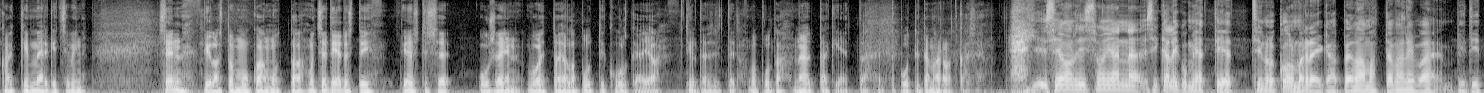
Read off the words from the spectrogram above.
kaikkein merkitsevin sen tilaston mukaan, mutta, mutta se tietysti, tietysti se usein voittajalla putti kulkee ja siltä se sitten lopulta näyttääkin, että, että putti tämän ratkaisee. Se on siis se on jännä, sikäli kun miettii, että siinä oli kolme reikää pelaamatta välivai piti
